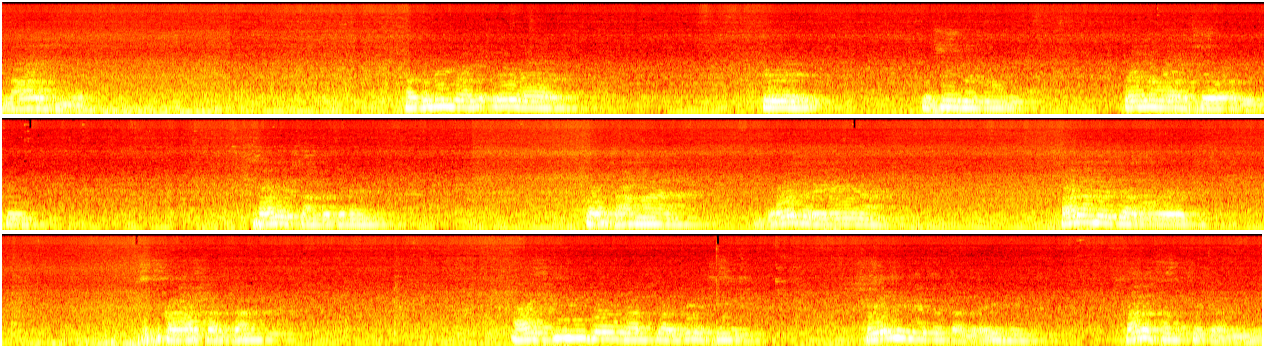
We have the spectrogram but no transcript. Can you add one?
ਨਾਲ ਹੁੰਦਾ ਅਗਲੀ ਗੱਲ ਇਹ ਹੈ ਕਿ ਤੁਸੀਂ ਮੈਨੂੰ ਪਹਿਲੀ ਵਾਰ ਸੇਵਾ ਦਿੱਤੀ। ਸਾਰੇ ਸੰਗਤ ਨੇ ਤੁਹਾਡਾ ਮੈਂ ਬਹੁਤ ਰਹੇ ਹਾਂ। ਸਾਰਿਆਂ ਦੇ ਚਾਰੋਂ ਵਿੱਚ ਸਤਿਕਾਰ ਕਰਦਾ ਅੱਜ ਦੀ ਵੀ ਜੋ ਗੱਲ ਚੱਲਦੀ ਸੀ, ਛੇ ਮਹੀਨੇ ਤੋਂ ਚੱਲ ਰਹੀ ਸੀ ਸਰਬ ਸੰਮਤੀ ਕਰਨੀ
